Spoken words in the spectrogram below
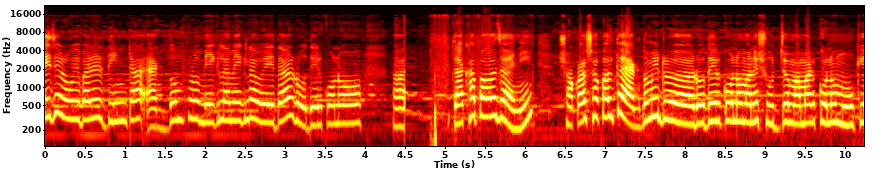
এই যে রবিবারের দিনটা একদম পুরো মেঘলা মেঘলা ওয়েদার রোদের কোনো দেখা পাওয়া যায়নি। সকাল সকাল তো একদমই রোদের কোনো মানে সূর্য মামার কোনো মুখই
